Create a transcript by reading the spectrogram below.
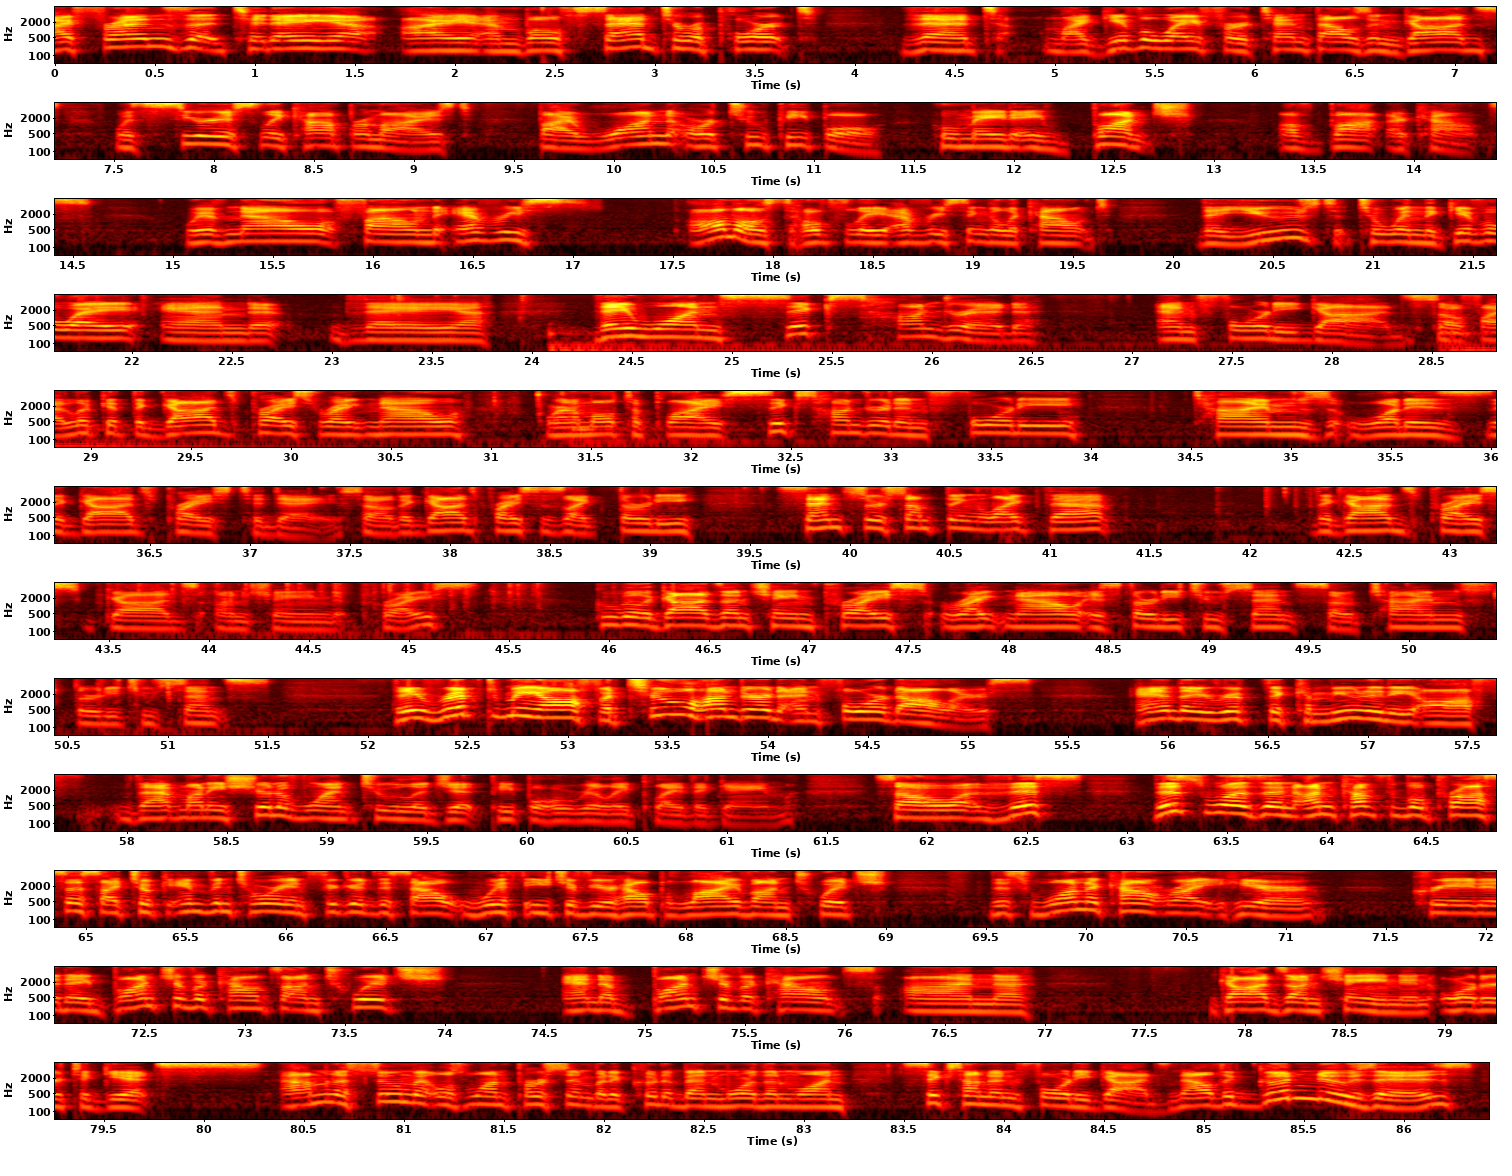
My friends, uh, today uh, I am both sad to report that my giveaway for 10,000 gods was seriously compromised by one or two people who made a bunch of bot accounts. We have now found every, almost hopefully every single account they used to win the giveaway and they, uh, they won 640 gods. So if I look at the gods price right now, we're going to multiply 640 times what is the God's price today. So the God's price is like 30 cents or something like that. The God's price, Gods Unchained price. Google the Gods Unchained price right now is 32 cents. So times 32 cents. They ripped me off of $204. And they ripped the community off. That money should have went to legit people who really play the game. So this this was an uncomfortable process. I took inventory and figured this out with each of your help live on Twitch. This one account right here created a bunch of accounts on Twitch and a bunch of accounts on Gods Unchained in order to get, I'm going to assume it was one person, but it could have been more than one, 640 gods. Now, the good news is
